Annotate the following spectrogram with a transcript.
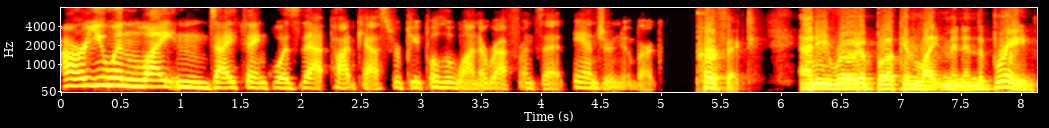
Are You Enlightened? I think was that podcast for people who want to reference it. Andrew Newberg. Perfect. And he wrote a book, Enlightenment in the Brain.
